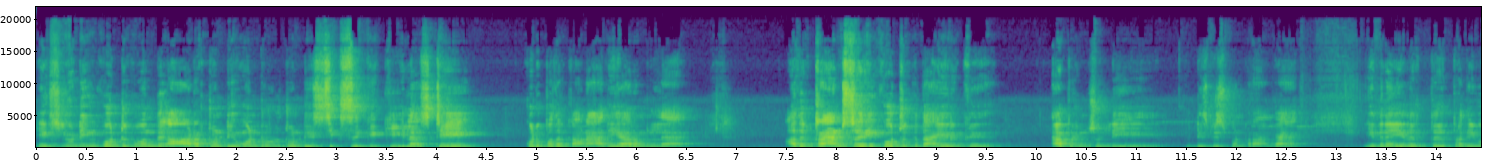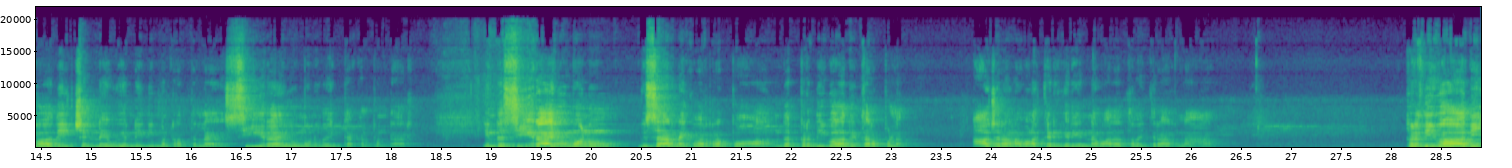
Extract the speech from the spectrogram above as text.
எக்ஸிக்யூட்டிங் கோர்ட்டுக்கு வந்து order twenty one rule twenty சிக்ஸுக்கு கீழே ஸ்டே கொடுப்பதற்கான அதிகாரம் இல்லை. அது டிரான்ஸ்ஃபரி கோர்ட்டுக்கு தான் இருக்குது அப்படின்னு சொல்லி டிஸ்மிஸ் பண்ணுறாங்க இதனை எதிர்த்து பிரதிவாதி சென்னை உயர்நீதிமன்றத்தில் சீராய்வு மனுவை தாக்கல் பண்ணுறார் இந்த சீராய்வு மனு விசாரணைக்கு வர்றப்போ இந்த பிரதிவாதி தரப்பில் ஆஜரான வழக்கறிஞர் என்ன வாதத்தை வைக்கிறாருன்னா பிரதிவாதி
